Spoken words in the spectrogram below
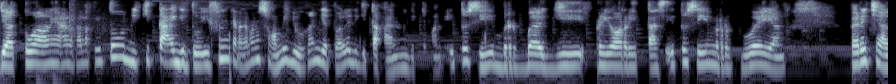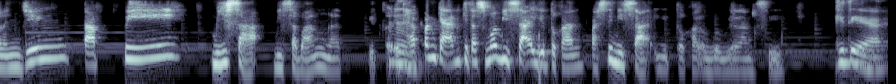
jadwalnya anak-anak itu di kita gitu. Even kadang-kadang suami juga kan jadwalnya di kita kan gitu kan. Itu sih berbagi prioritas itu sih menurut gue yang very challenging tapi bisa bisa banget gitu. Hmm. it happen kan kita semua bisa gitu kan pasti bisa gitu kalau gue bilang sih gitu ya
